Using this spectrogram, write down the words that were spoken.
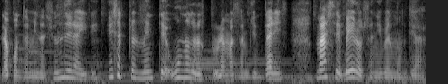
La contaminación del aire es actualmente uno de los problemas ambientales más severos a nivel mundial.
